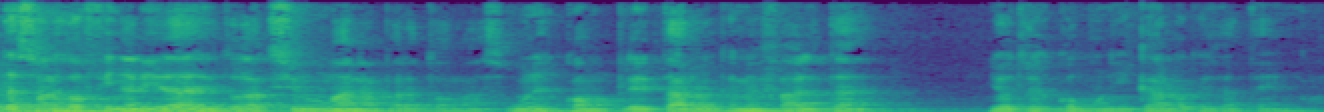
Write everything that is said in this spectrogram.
estas son las dos finalidades de toda acción humana para Tomás. Una es completar lo que me falta y otra es comunicar lo que ya tengo.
